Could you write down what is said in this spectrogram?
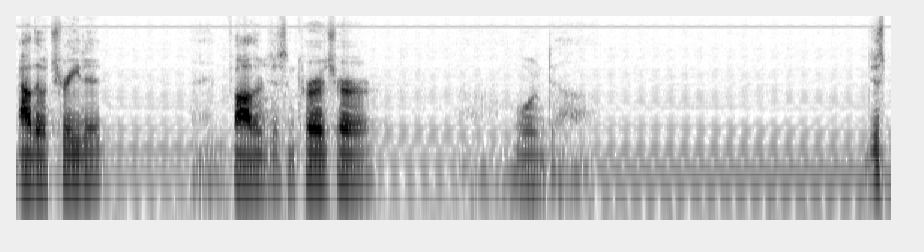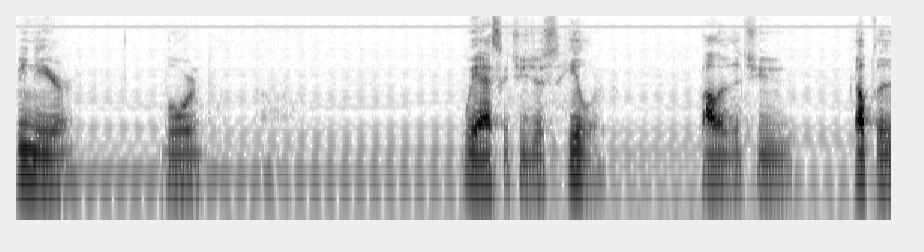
how they'll treat it. And Father, just encourage her. Lord, uh, just be near. Lord, uh, we ask that you just heal her. Father, that you help the,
